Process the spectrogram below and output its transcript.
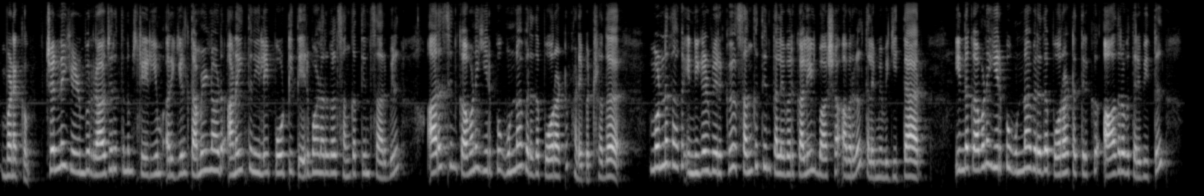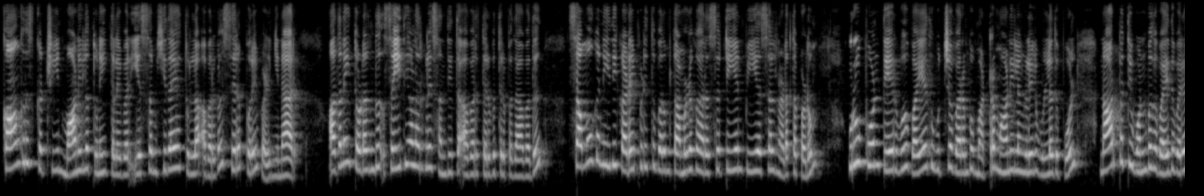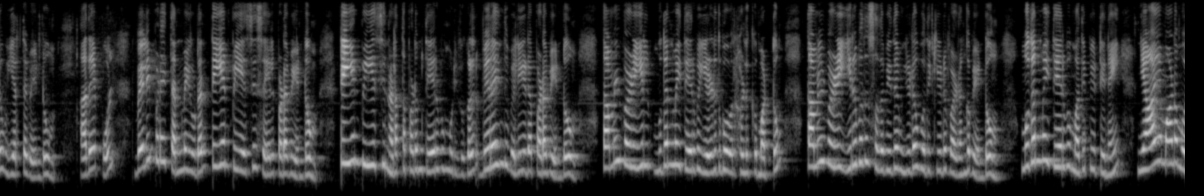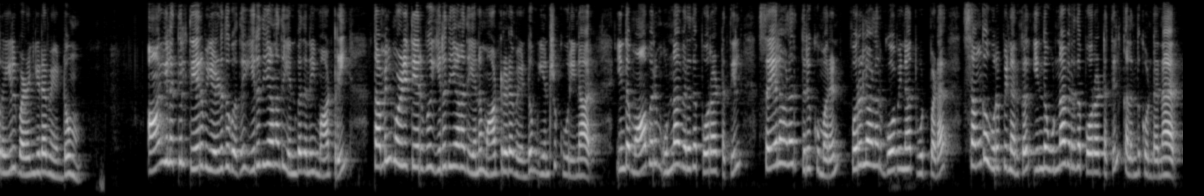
வணக்கம். சென்னை எழும்பூர் ராஜரத்னம் ஸ்டேடியம் அருகில் தமிழ்நாடு அனைத்து நிலை போட்டித் தேர்வாளர்கள் சங்கத்தின் சார்பில் அரசின் கவன ஈர்ப்பு உண்ணாவிரத போராட்டம் நடைபெற்றது. முன்னதாக இந்நிகழ்விற்கு சங்கத்தின் தலைவர் கலீல் பாஷா அவர்கள் தலைமை வகித்தார். இந்த கவன ஈர்ப்பு உண்ணாவிரத போராட்டத்திற்கு ஆதரவு தெரிவித்து காங்கிரஸ் கட்சியின் மாநில துணைத் தலைவர் எஸ் எம் ஹிதாயத்துல்லா அவர்கள் சிறப்புரை வழங்கினார். அதனைத் தொடர்ந்து செய்தியாளர்களை சந்தித்த அவர் தெரிவித்திருப்பதாவது சமூக நீதி கடைபிடித்து வரும் தமிழக அரசு டிஎன்பிஎஸ்எல் நடத்தப்படும். குரூப் ஒன் தேர்வு வயது உச்ச வரம்பு மற்ற மாநிலங்களில் உள்ளது போல் நாற்பத்தி ஒன்பது வயது வரை உயர்த்த வேண்டும். அதேபோல் வெளிப்படைத்தன்மையுடன் டிஎன்பிஎஸ்சி செயல்பட வேண்டும். டிஎன்பிஎஸ்சி நடத்தப்படும் தேர்வு முடிவுகள் விரைந்து வெளியிடப்பட வேண்டும். தமிழ் வழியில் முதன்மை தேர்வு எழுதுபவர்களுக்கு மட்டும் தமிழ் வழி இருபது சதவீதம் இடஒதுக்கீடு வழங்க வேண்டும். முதன்மை தேர்வு மதிப்பீட்டினை நியாயமான முறையில் வழங்கிட வேண்டும். ஆங்கிலத்தில் தேர்வு எழுதுவது இறுதியானது என்பதனை மாற்றி தமிழ் மொழி தேர்வு இறுதியானது என மாற்றிட வேண்டும் என்று கூறினார். இந்த மாபெரும் உண்ணாவிரத போராட்டத்தில் செயலாளர் திருக்குமரன் பொருளாளர் கோபிநாத் உட்பட சங்க உறுப்பினர்கள் இந்த உண்ணாவிரத போராட்டத்தில் கலந்து கொண்டனர்.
